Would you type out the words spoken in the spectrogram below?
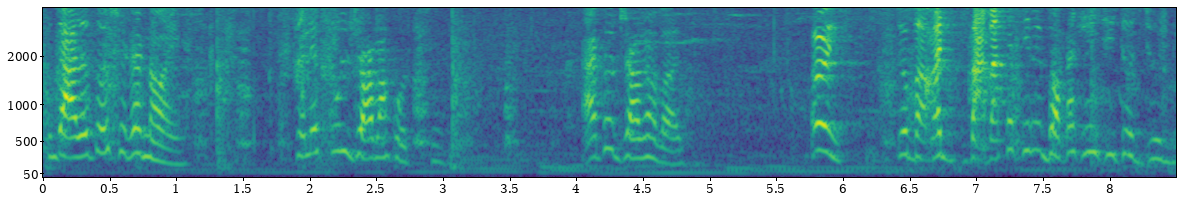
কিন্তু আদৌ সেটা নয়। ছেলে ফুল ড্রামা করছে। এত ড্রামাবাজ ওই তো বাবা, বাবার কাছে আমি বকা খেয়েছি তোর জন্য।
